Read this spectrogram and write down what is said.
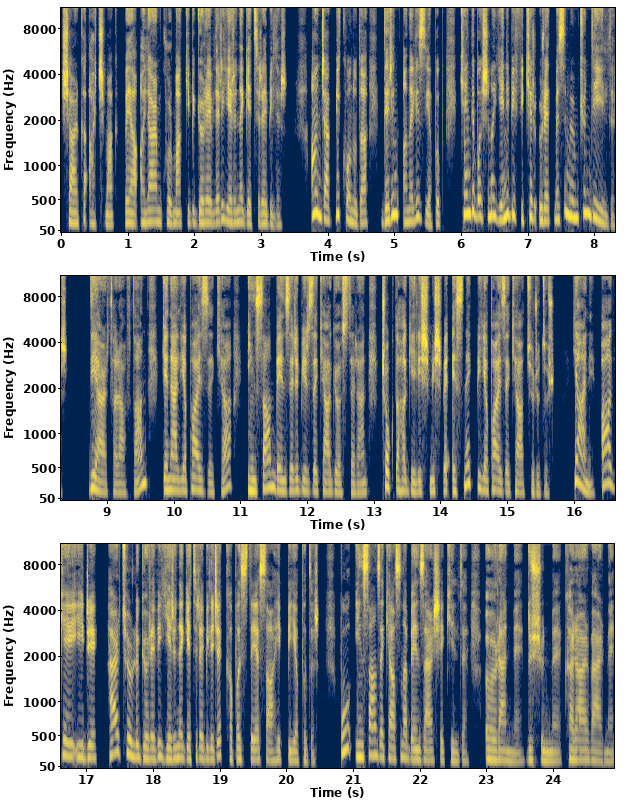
şarkı açmak veya alarm kurmak gibi görevleri yerine getirebilir. Ancak bir konuda derin analiz yapıp kendi başına yeni bir fikir üretmesi mümkün değildir. Diğer taraftan genel yapay zeka, insan benzeri bir zeka gösteren, çok daha gelişmiş ve esnek bir yapay zeka türüdür. Yani AGI'ci her türlü görevi yerine getirebilecek kapasiteye sahip bir yapıdır. Bu insan zekasına benzer şekilde öğrenme, düşünme, karar verme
